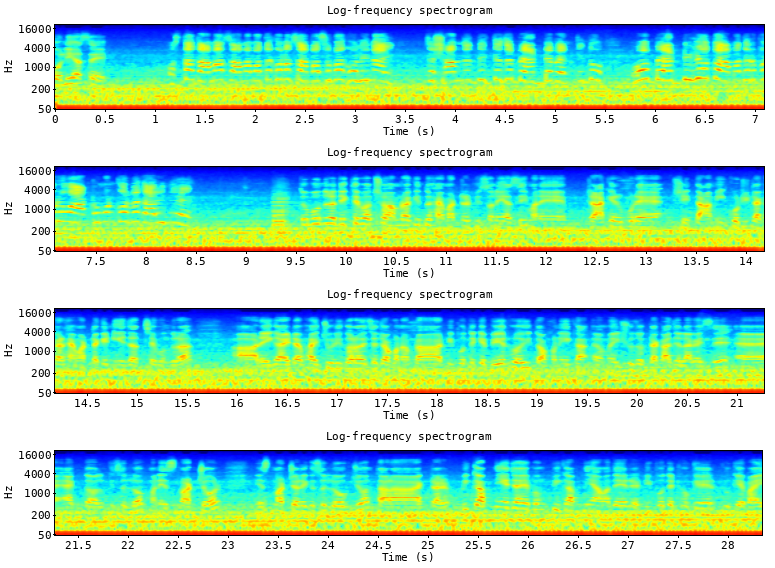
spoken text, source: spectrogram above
গলি আছে? ওস্তাদ, আমার জানা মতে কোনো চাপা চুপা গলি নাই। যে সামনের দিক দিয়ে যে ব্যাট দেবেন, কিন্তু ও ব্যাট দিলেও তো আমাদের উপরে ও আক্রমণ করবে গাড়ি নিয়ে। তো বন্ধুরা, দেখতে পাচ্ছ, আমরা কিন্তু হ্যামারটার পিছনে আছি। মানে ট্রাকের উপরে সেই দামি কোটি টাকার হ্যামারটাকে নিয়ে যাচ্ছে বন্ধুরা। আর এই গাড়িটা ভাই চুরি করা হয়েছে যখন আমরা ডিপো থেকে বের হই তখন এই এই সুযোগটা কাজে লাগাইছে। একদল কিছু লোক মানে স্মার্ট চোর স্মার্ট চোরের কিছু লোকজন তারা একটা পিক আপ নিয়ে যায় এবং পিক আপ নিয়ে আমাদের ডিপোতে ঢোকে ঢুকে ভাই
